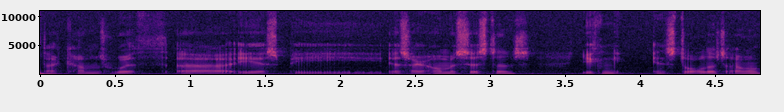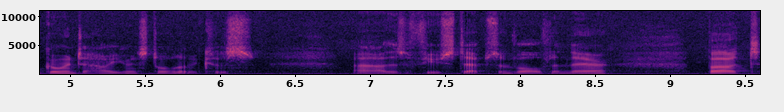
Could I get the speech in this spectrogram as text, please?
that comes with uh, ESP, uh, sorry, Home Assistant. You can install it. I won't go into how you install it because uh, there's a few steps involved in there, but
